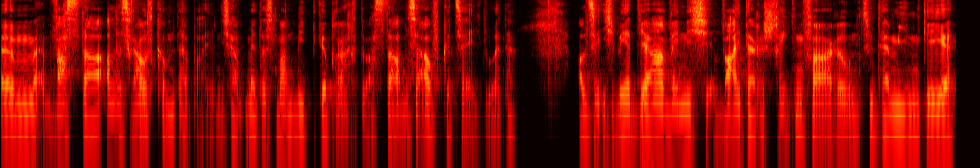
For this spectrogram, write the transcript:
ähm, was da alles rauskommt dabei. Und ich habe mir das mal mitgebracht, was da alles aufgezählt wurde. Also ich werde ja, wenn ich weitere Strecken fahre und zu Terminen gehe,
